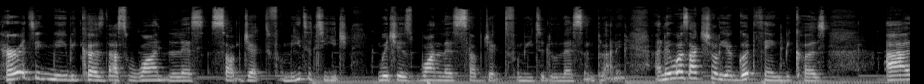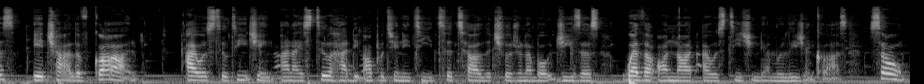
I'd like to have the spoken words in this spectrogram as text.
hurting me because that's one less subject for me to teach, which is one less subject for me to do lesson planning. And it was actually a good thing because as a child of God, I was still teaching and I still had the opportunity to tell the children about Jesus, whether or not I was teaching them religion class. So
